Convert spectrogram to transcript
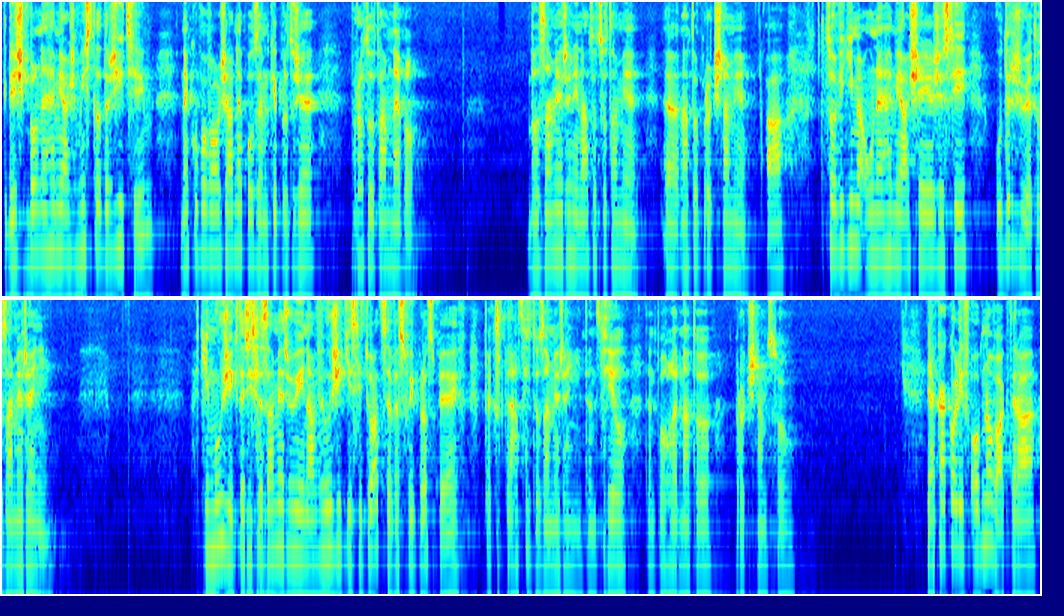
Když byl Nehemiáš místo držícím, nekupoval žádné pozemky, protože proto tam nebyl. Byl zaměřený na to, co tam je, eh, na to, proč tam je. A to, co vidíme u Nehemiáše, je, že si udržuje to zaměření. Ti muži, kteří se zaměřují na využití situace ve svůj prospěch, tak ztrácí to zaměření, ten cíl, ten pohled na to, proč tam jsou. Jakákoliv obnova, která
